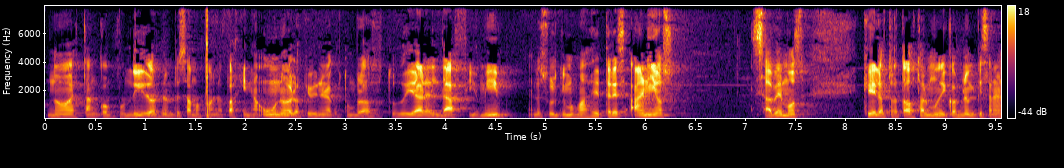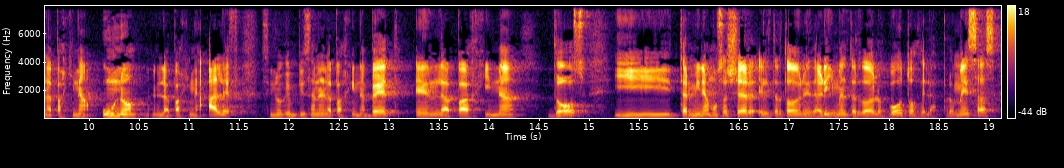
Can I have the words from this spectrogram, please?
no están confundidos, no empezamos con la página 1, los que vienen acostumbrados a estudiar el DAF Yomi en los últimos más de tres años. Sabemos que los tratados talmúdicos no empiezan en la página 1, en la página Aleph, sino que empiezan en la página Bet, en la página 2 y terminamos ayer el tratado de Nedarim, el tratado de los votos, de las promesas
